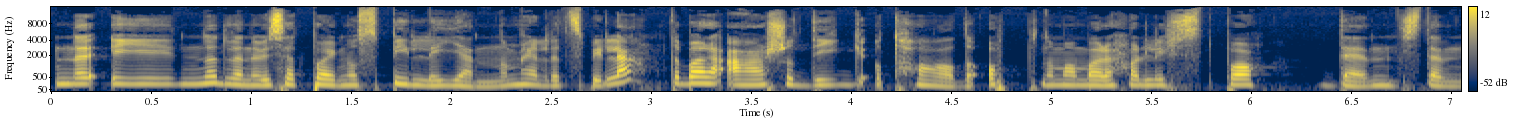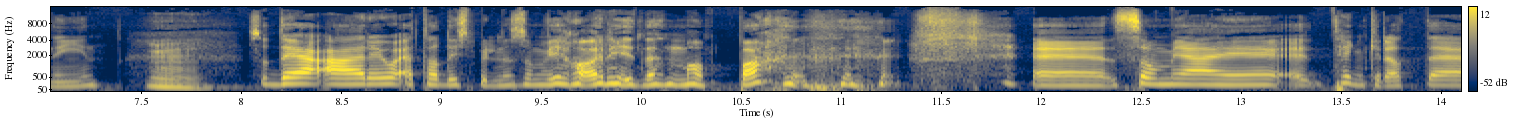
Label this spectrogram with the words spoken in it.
nødvendigvis et poeng å spille gjennom hele dette spillet. Det bare er så digg å ta det opp når man bare har lyst på den stemningen. Mm. Så det er jo et av de spillene som vi har i den mappa. eh, som jeg tenker at det,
